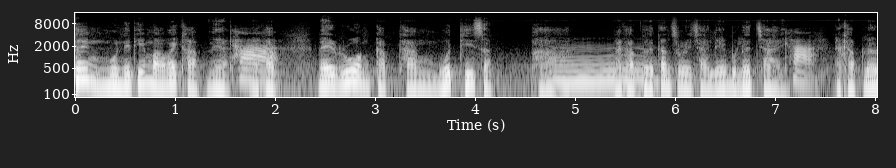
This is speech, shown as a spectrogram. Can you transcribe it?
ซึ่งมูลนิธิเมาไม่ขับเนี่ยค่ะนะครับ ได้ร่วมกับทางวุฒิสภาอืมนะครับโดยท่านสุรชัยเลี้ยงบุญเลิศชัยค่ะนะครับแล้ว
